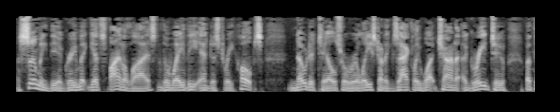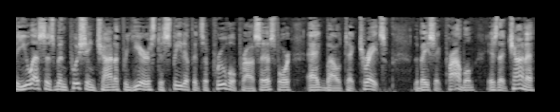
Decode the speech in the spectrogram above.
assuming the agreement gets finalized the way the industry hopes. No details were released on exactly what China agreed to, but the U.S. has been pushing China for years to speed up its approval process for ag biotech traits. The basic problem is that China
